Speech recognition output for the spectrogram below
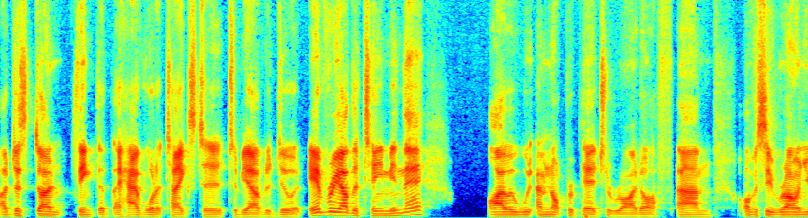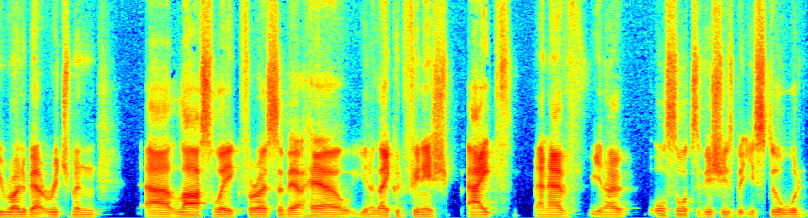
I just don't think that they have what it takes to to be able to do it. Every other team in there I am not prepared to write off. Um, obviously, Rohan, you wrote about Richmond uh, last week for us about how you know they could finish eighth and have you know all sorts of issues, but you still would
